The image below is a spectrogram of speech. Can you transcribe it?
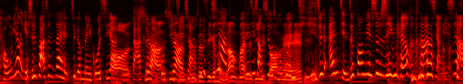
同样也是发生在这个美国西雅图达科马国际机场。西雅图国际机场是有什么问题？这个安检这方面是不是应该要加强一下？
